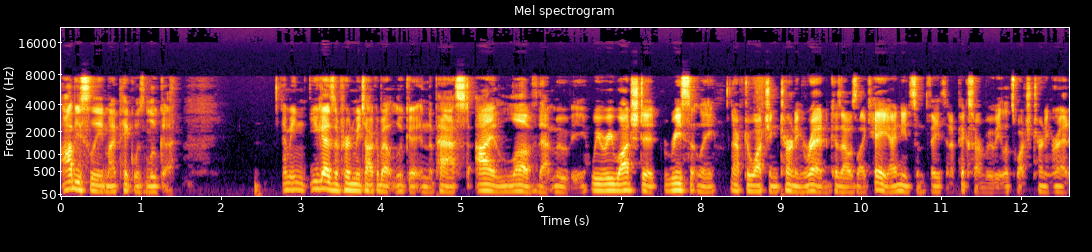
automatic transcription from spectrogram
obviously my pick was Luca. I mean, you guys have heard me talk about Luca in the past. I love that movie. We rewatched it recently after watching Turning Red because I was like, hey, I need some faith in a Pixar movie. Let's watch Turning Red.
